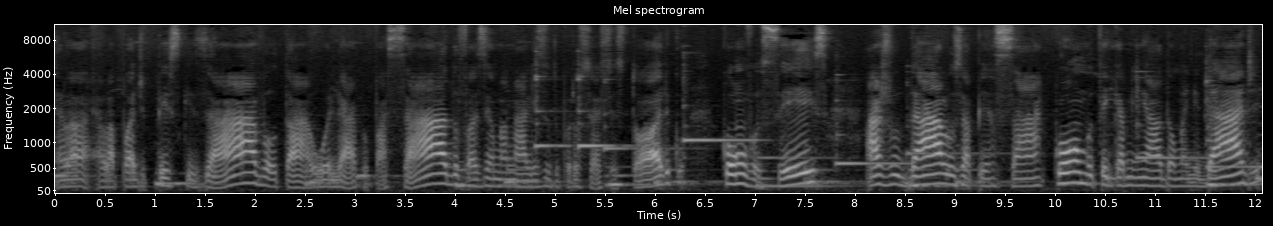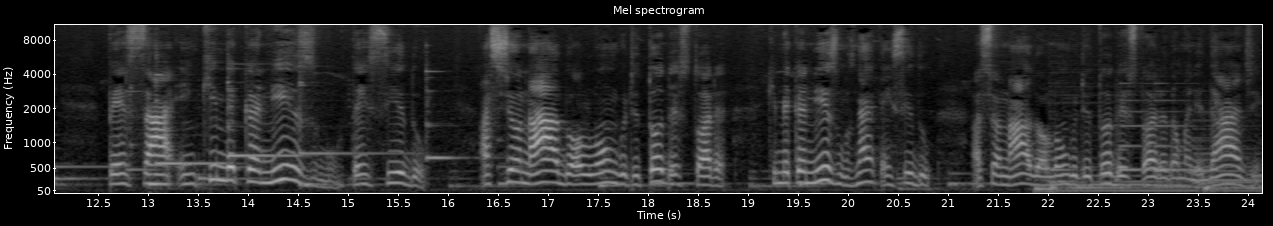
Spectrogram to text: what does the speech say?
Ela, ela pode pesquisar, voltar o olhar para o passado, fazer uma análise do processo histórico com vocês, ajudá-los a pensar como tem caminhado a humanidade pensar em que mecanismo tem sido acionado ao longo de toda a história, que mecanismos né, têm sido acionados ao longo de toda a história da humanidade,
